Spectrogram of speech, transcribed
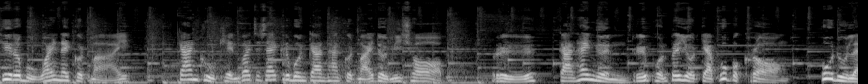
ที่ระบุไว้ในกฎหมาย การขู่เข็นว่าจะใช้กระบวนการทางกฎหมายโดยมิชอบ หรือการให้เงินหรือผลประโยชน์แก่ผู้ปกครอง ผู้ดูแล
